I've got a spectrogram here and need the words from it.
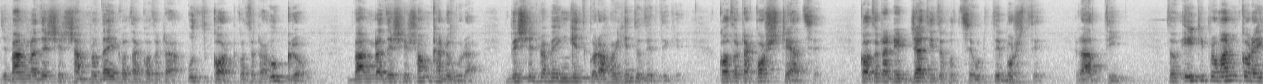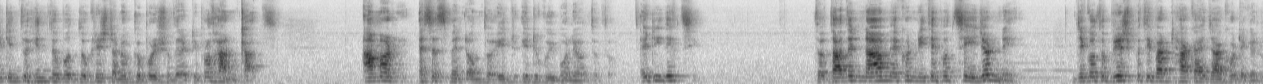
যে বাংলাদেশের সাম্প্রদায়িকতা কতটা উৎকট, কতটা উগ্র। বাংলাদেশের সংখ্যালঘুরা বিশেষভাবে ইঙ্গিত করা হয় হিন্দুদের দিকে, কতটা কষ্টে আছে। কতটা নির্যাতিত হচ্ছে উঠতে বসতে রাত দিন। তো এইটি প্রমাণ করাই কিন্তু হিন্দু, বৌদ্ধ, খ্রিস্টান ঐক্য পরিষদের একটি প্রধান কাজ। আমার অ্যাসেসমেন্ট অন্ত এটুকুই বলে অন্তত। এটি দেখছি। তো তাদের নাম এখন নিতে হচ্ছে এই জন্যে যে গত বৃহস্পতিবার ঢাকায় যা ঘটে গেল,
